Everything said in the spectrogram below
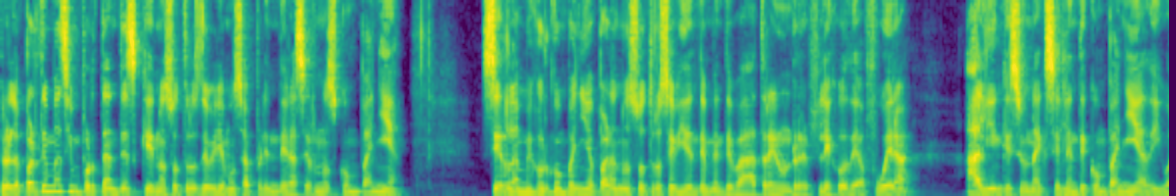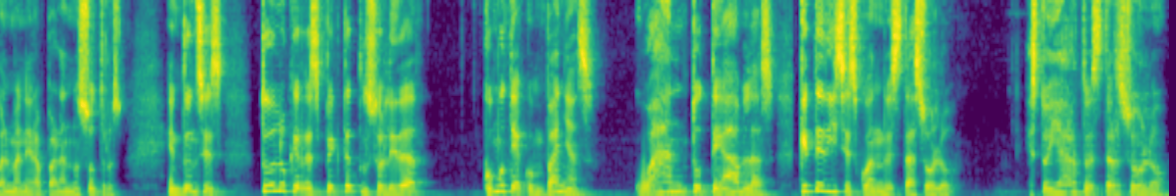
Pero la parte más importante es que nosotros deberíamos aprender a hacernos compañía. Ser la mejor compañía para nosotros evidentemente va a traer un reflejo de afuera, a alguien que sea una excelente compañía de igual manera para nosotros. Entonces, todo lo que respecta a tu soledad, ¿Cómo te acompañas? ¿Cuánto te hablas? ¿Qué te dices cuando estás solo? Estoy harto de estar solo.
